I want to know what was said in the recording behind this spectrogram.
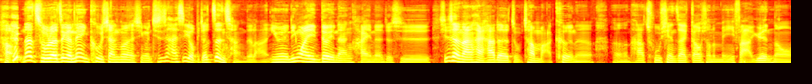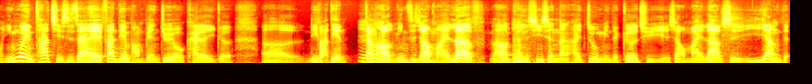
好，那除了这个内裤相关的新闻，其实还是有比较正常的啦。因为另外一对男孩呢，就是新生男孩，他的主唱马克呢，呃，他出现在高雄的美法院哦，因为他其实在饭店旁边就有开了一个呃理发店，刚好名字叫 My Love，然后跟西城男孩著名的歌曲也叫 My Love 是一样的。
